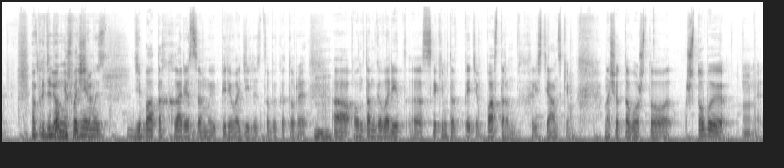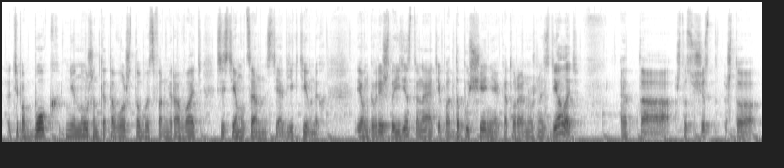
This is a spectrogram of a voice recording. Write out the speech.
Определенная. Помнишь, в одном из дебатах Харриса мы переводили с тобой, которые а, он там говорит э, с каким-то этим пастором христианским насчет того, что чтобы м, типа Бог не нужен для того, чтобы сформировать систему ценностей объективных. И он говорит, что единственное типа допущение, которое нужно сделать, это что существ, что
